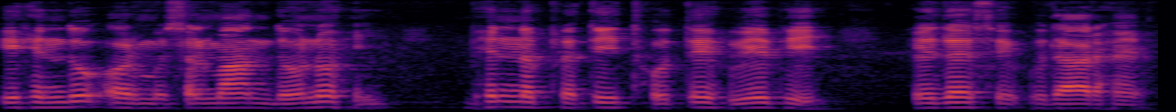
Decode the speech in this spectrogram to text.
कि हिंदू और मुसलमान दोनों ही भिन्न प्रतीत होते हुए भी हृदय से उदार हैं।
